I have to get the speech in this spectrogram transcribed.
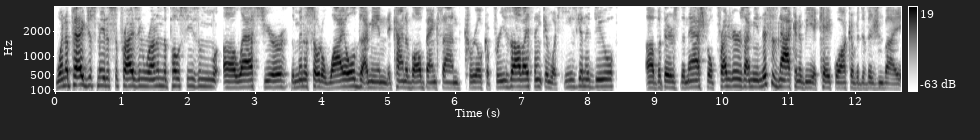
Winnipeg just made a surprising run in the postseason uh, last year. The Minnesota Wild, I mean, it kind of all banks on Kirill Kaprizov, I think, and what he's going to do. Uh, but there's the Nashville Predators. I mean, this is not going to be a cakewalk of a division by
